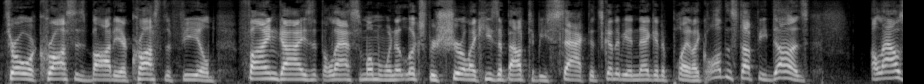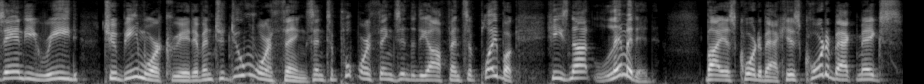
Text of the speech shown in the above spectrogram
throw across his body, across the field, find guys at the last moment when it looks for sure like he's about to be sacked. It's going to be a negative play. Like all the stuff he does allows Andy Reid to be more creative and to do more things and to put more things into the offensive playbook. He's not limited by his quarterback. His quarterback makes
